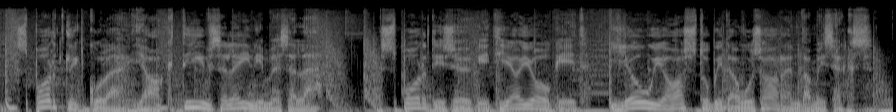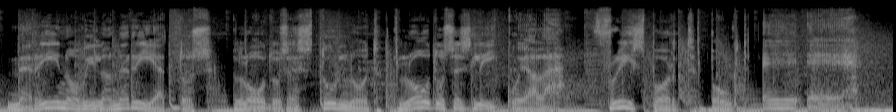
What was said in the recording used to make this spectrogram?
sportlikule ja aktiivsele inimesele spordisöögid ja joogid jõu ja vastupidavuse arendamiseks. Merino villane riietus loodusest tulnud looduses liikujale. freesport.ee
